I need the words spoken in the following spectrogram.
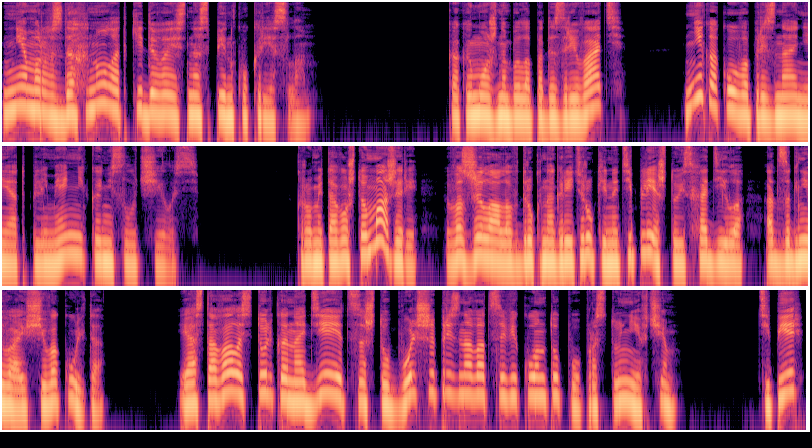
Немор вздохнул, откидываясь на спинку кресла. Как и можно было подозревать, никакого признания от племянника не случилось. Кроме того, что Мажери возжелала вдруг нагреть руки на тепле, что исходило от загнивающего культа. И оставалось только надеяться, что больше признаваться Виконту попросту не в чем. Теперь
